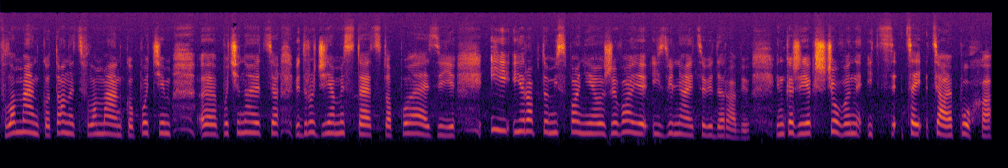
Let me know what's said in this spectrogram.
Фламенко, танець фламенко, потім е, починається відродження мистецтва, поезії. І, і раптом Іспанія оживає і звільняється від арабів. Він каже: якщо вони і ц- цей- ця епоха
